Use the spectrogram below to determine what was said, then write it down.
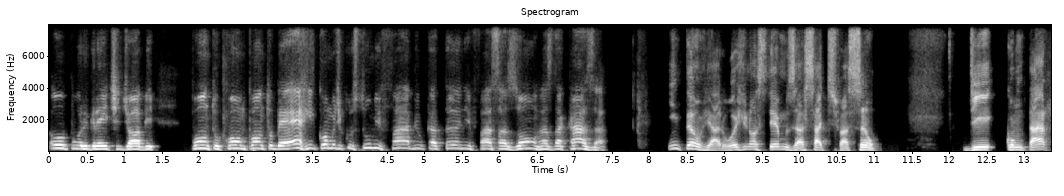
ou por Great Com.br Como de costume, Fábio Catani, faça as honras da casa. Então, Viaro, hoje nós temos a satisfação de contar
